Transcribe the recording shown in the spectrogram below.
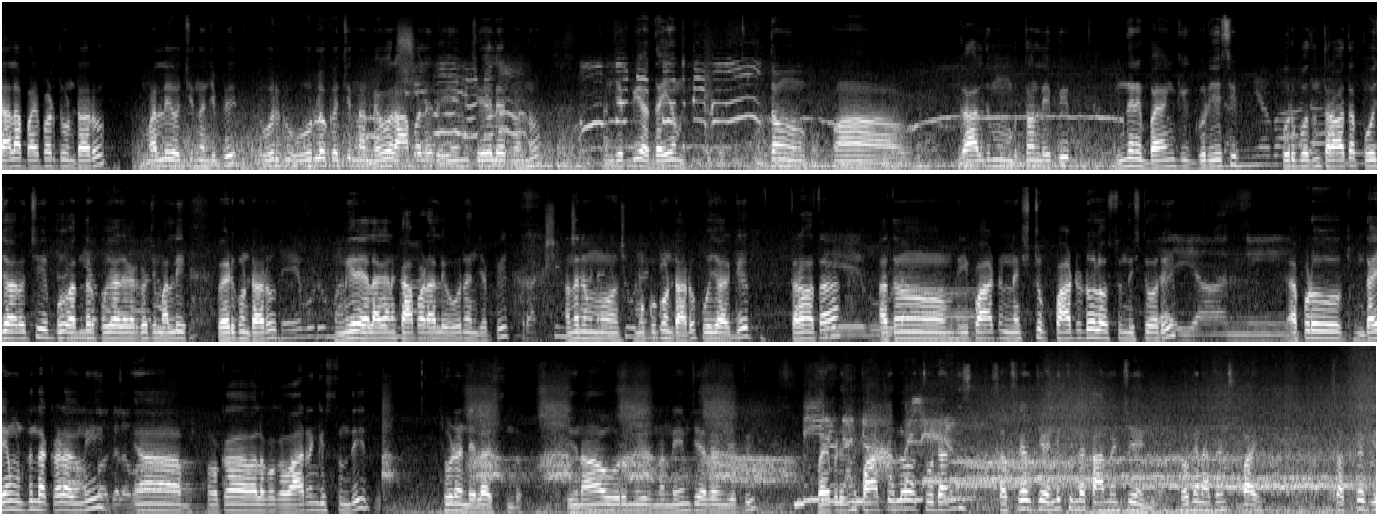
చాలా భయపడుతూ ఉంటారు. మళ్ళీ వచ్చిందని చెప్పి ఊరికి ఊర్లోకి వచ్చి నన్ను ఎవరు ఆపలేరు ఏమి చేయలేరు నన్ను అని చెప్పి ఆ దయ్యం మొత్తం ఆ, మొత్తం లేపి అందరినీ భయానికి గురి చేసి ఊరిపోతుంది. తర్వాత పూజారు వచ్చి అందరు పూజారి దగ్గరికి వచ్చి మళ్ళీ వేడుకుంటారు. మీరే ఎలాగైనా కాపాడాలి ఊరని చెప్పి అందరిని మొ- మొక్కుకుంటారు పూజారికి. తర్వాత అతను ఈ పాట నెక్స్ట్ పార్ట్ టూలో వస్తుంది స్టోరీ. అప్పుడు దయ్యం ఉంటుంది అక్కడ అని ఒక వాళ్ళకు ఒక వార్నింగ్ ఇస్తుంది. చూడండి ఎలా ఇస్తుందో. ఇది నా ఊరు మీరు నన్ను ఏం చేయాలని చెప్పి భయపడింది పార్ట్ టూలో చూడడానికి సబ్స్క్రైబ్ చేయండి కింద కామెంట్ చేయండి. ఓకేనా ఫ్రెండ్స్ బాయ్ సబ్స్క్రైబ్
